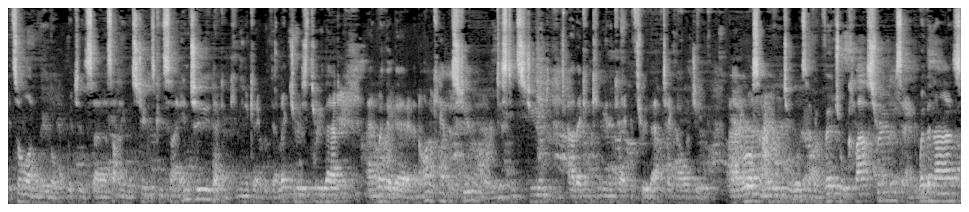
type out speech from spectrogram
It's all on Moodle, which is uh, something that students can sign into. They can communicate with their lecturers through that. And whether they're an on-campus student or a distance student, uh, they can communicate through that technology. Uh, we're also moving towards having virtual classrooms and webinars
